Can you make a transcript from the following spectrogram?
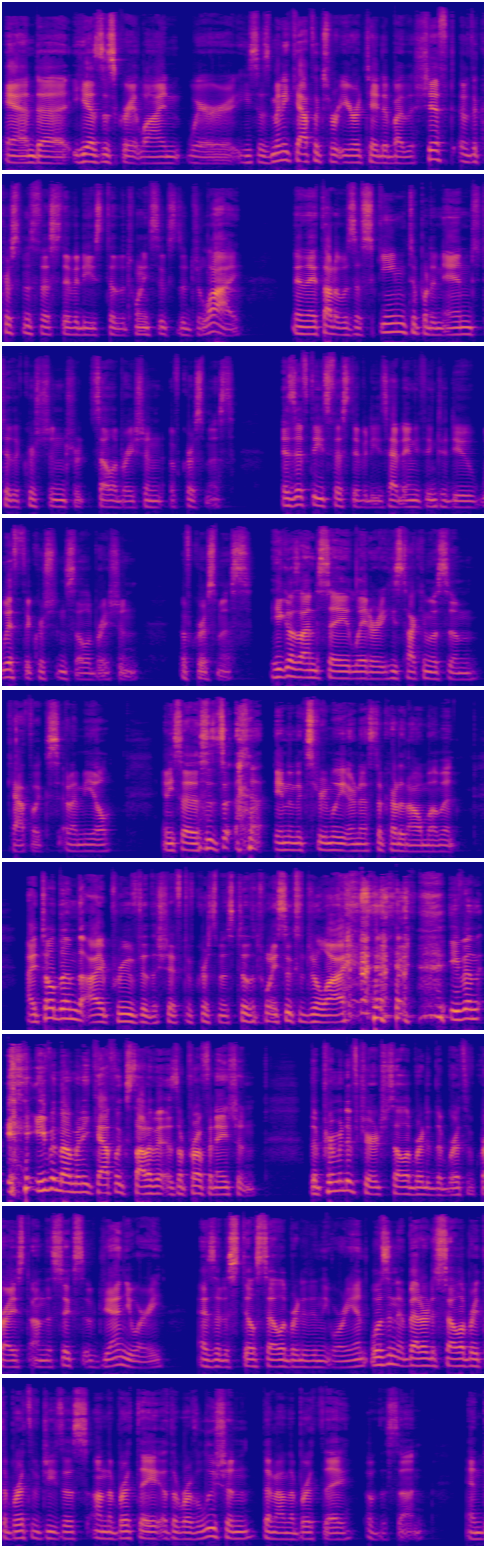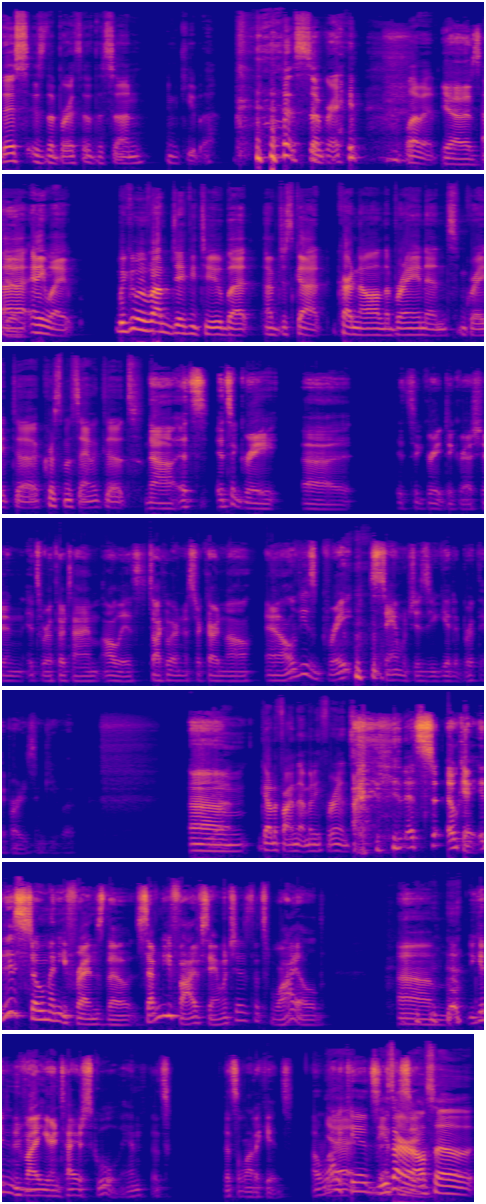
And uh, he has this great line where he says, Many Catholics were irritated by the shift of the Christmas festivities to the 26th of July, and they thought it was a scheme to put an end to the Christian tr- celebration of Christmas, as if these festivities had anything to do with the Christian celebration of Christmas. He goes on to say later, he's talking with some Catholics at a meal, and he says, in an extremely Ernesto Cardenal moment, I told them that I approved of the shift of Christmas to the 26th of July, even even though many Catholics thought of it as a profanation. The primitive church celebrated the birth of Christ on the 6th of January, as it is still celebrated in the Orient. Wasn't it better to celebrate the birth of Jesus on the birthday of the Revolution than on the birthday of the sun? And this is the birth of the sun in Cuba. so great. Love it. yeah, that's good. Uh, anyway, we can move on to JP2, but I've just got Cardenal on the brain and some great uh, Christmas anecdotes. No, it's it's a great uh it's a great digression. It's worth our time always to talk about Mr. Cardenal and all of these great sandwiches you get at birthday parties in Cuba. Um Got to find that many friends. that's okay. It is so many friends though. 75 sandwiches, that's wild. Um you can invite your entire school, man. That's that's a lot of kids. A lot Yeah, of kids. These are also,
